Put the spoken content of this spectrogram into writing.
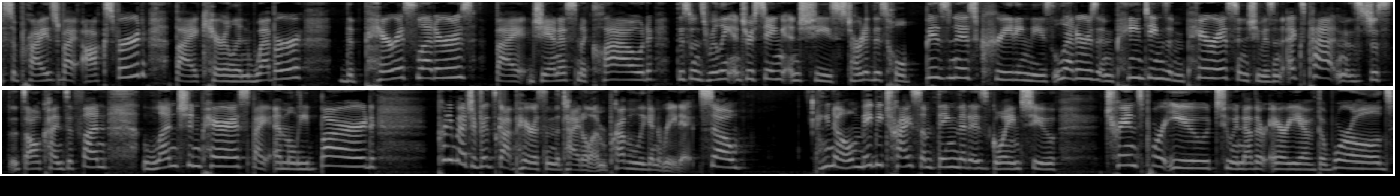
Surprised by Oxford by Carolyn Weber, The Paris Letters by Janice MacLeod. This one's really interesting, and she started this whole business creating these letters and paintings in Paris, and she was an expat, and it's just, it's all kinds of fun. Lunch in Paris by Emily Bard. Pretty much, if it's got Paris in the title, I'm probably going to read it. So, you know, maybe try something that is going to transport you to another area of the world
